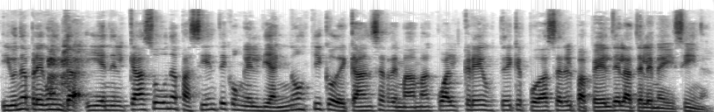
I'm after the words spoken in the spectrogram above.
y una pregunta, y en el caso de una paciente con el diagnóstico de cáncer de mama, ¿cuál cree usted que pueda ser el papel de la telemedicina?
